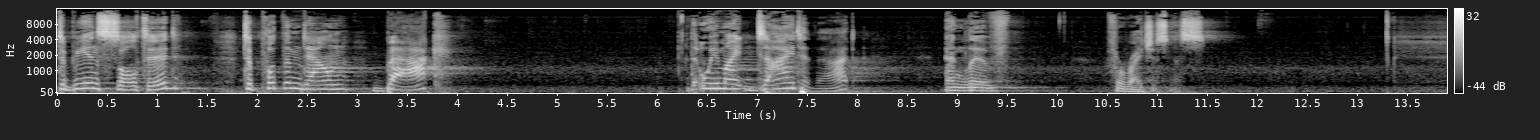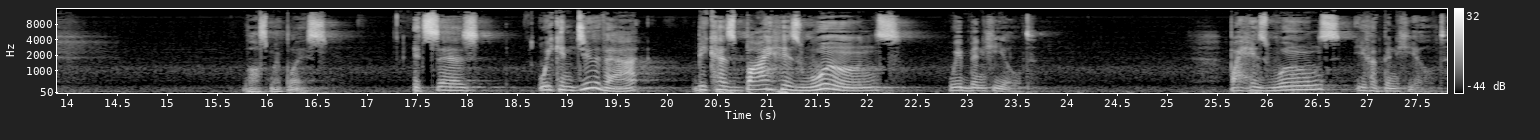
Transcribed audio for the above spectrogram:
to be insulted, to put them down back, that we might die to that and live for righteousness. Lost my place. It says we can do that because by his wounds we've been healed. By his wounds you have been healed.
